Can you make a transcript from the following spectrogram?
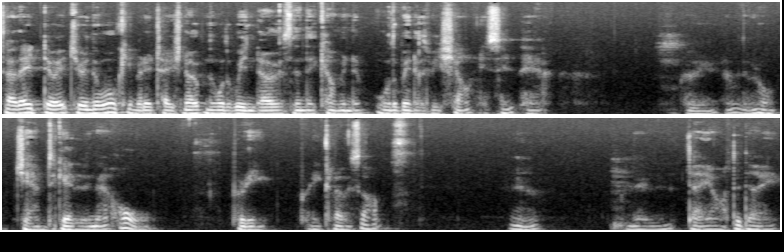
so they do it during the walking meditation, open all the windows, and they come in, all the windows be shut, and you sit there. Oh, they're all jammed together in that hall, pretty, pretty close up. Know. And then day after day,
